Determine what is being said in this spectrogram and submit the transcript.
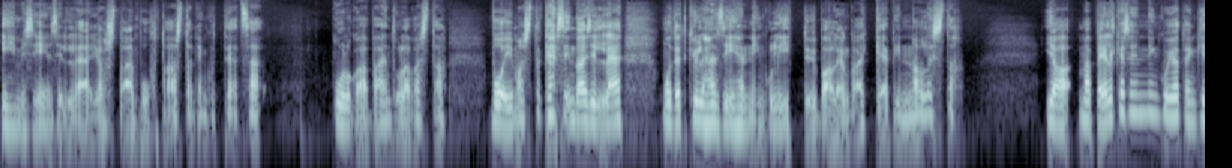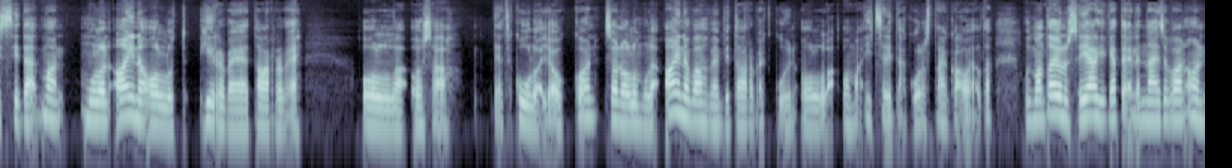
ihmisiin silleen jostain puhtaasta, niin kuin tiedätkö, ulkoapäin tulevasta voimasta käsin tai silleen, mutta kyllähän siihen niin kuin liittyy paljon kaikkea pinnallista. Ja mä pelkäsin niin kuin jotenkin sitä, että mä oon, mulla on aina ollut hirveä tarve olla osa tiedätkö, kuulua joukkoon. Se on ollut mulle aina vahvempi tarve kuin olla oma itseni. Tämä kuulostaa ihan kauhealta. Mutta mä oon tajunnut sen jälkikäteen, että näin se vaan on.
